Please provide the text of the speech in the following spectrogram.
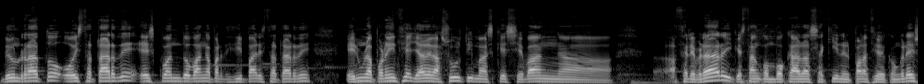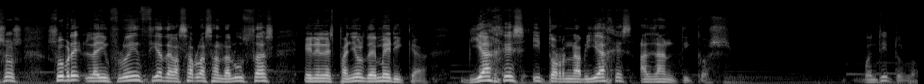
de un rato o esta tarde es cuando van a participar esta tarde en una ponencia ya de las últimas que se van a, a celebrar y que están convocadas aquí en el Palacio de Congresos sobre la influencia de las hablas andaluzas en el español de América, viajes y tornaviajes atlánticos. Buen título.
